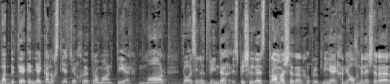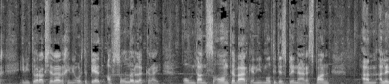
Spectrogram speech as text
wat beteken jy kan nog steeds jou groot trauma hanteer, maar daar is nie noodwendig 'n spesialis trauma chirurg oproep nie. Jy gaan die algemene chirurg en die thorax chirurg en die ortoped afsonderlik kry om dan saam te werk in die multidissiplinêre span Um hulle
